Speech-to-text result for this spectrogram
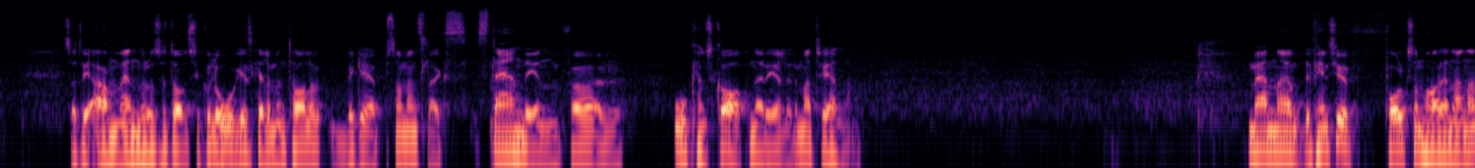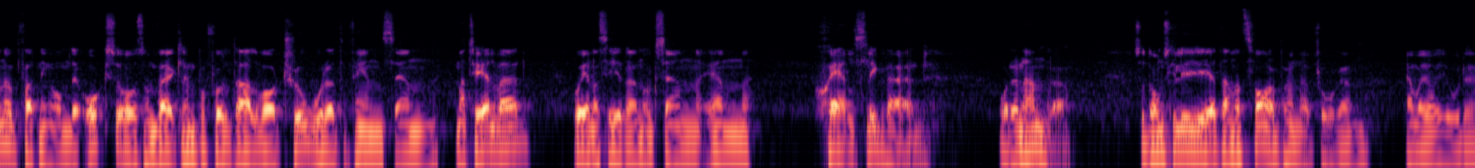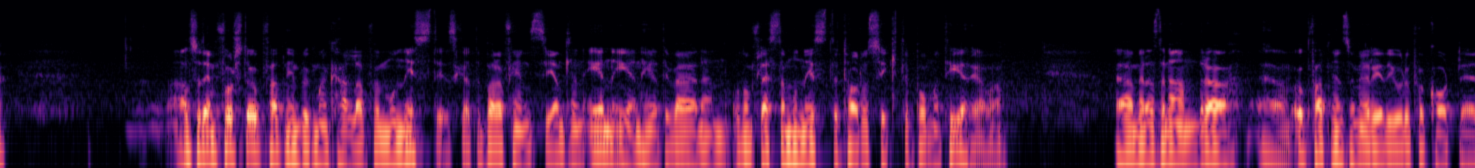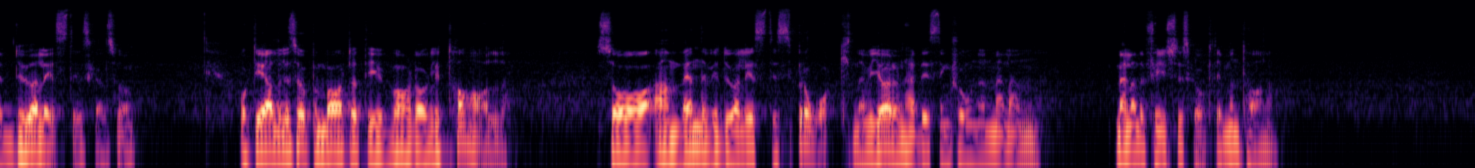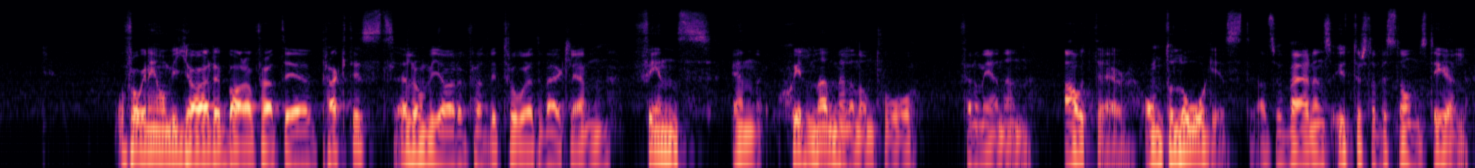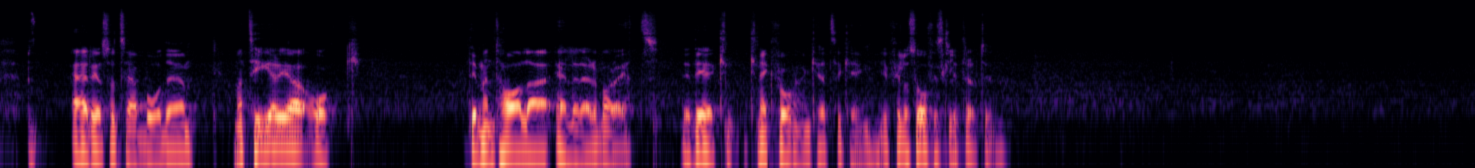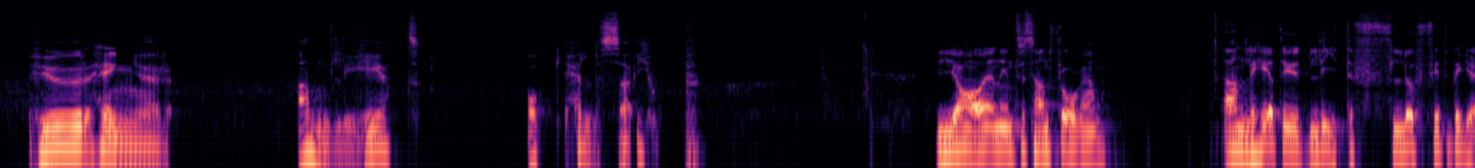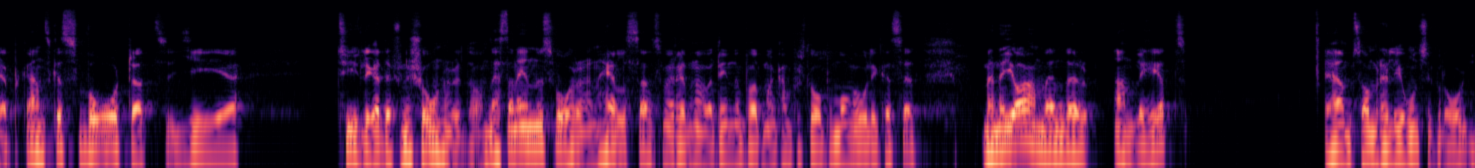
Så att vi använder oss av psykologiska eller mentala begrepp som en slags stand-in för okunskap när det gäller det materiella. Men eh, det finns ju folk som har en annan uppfattning om det också och som verkligen på fullt allvar tror att det finns en materiell värld å ena sidan och sen en själslig värld å den andra. Så de skulle ju ge ett annat svar på den där frågan än vad jag gjorde. Alltså den första uppfattningen brukar man kalla för monistisk, att det bara finns egentligen en enhet i världen och de flesta monister tar då sikte på materia. Va? Eh, Medan den andra eh, uppfattningen som jag redogjorde för kort är dualistisk. Alltså. Och det är alldeles uppenbart att i vardagligt tal så använder vi dualistiskt språk när vi gör den här distinktionen mellan, mellan det fysiska och det mentala. Och frågan är om vi gör det bara för att det är praktiskt eller om vi gör det för att vi tror att det verkligen finns en skillnad mellan de två fenomenen out there, ontologiskt, alltså världens yttersta beståndsdel. Är det så att säga både materia och det mentala eller är det bara ett? Det är det knäckfrågan kretsar kring i filosofisk litteratur. Hur hänger andlighet och hälsa ihop? Ja, en intressant fråga. Andlighet är ju ett lite fluffigt begrepp, ganska svårt att ge tydliga definitioner utav. Nästan ännu svårare än hälsa, som jag redan har varit inne på att man kan förstå på många olika sätt. Men när jag använder andlighet eh, som religionspsykolog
